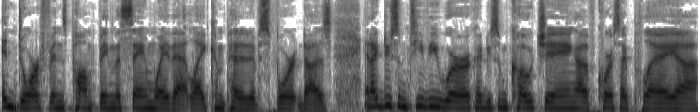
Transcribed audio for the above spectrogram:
endorphins pumping the same way that like competitive sport does and i do some tv work i do some coaching of course i play uh,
